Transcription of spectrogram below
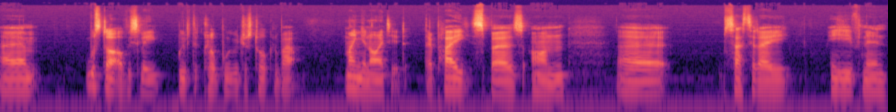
Um, we'll start, obviously, with the club we were just talking about Man United. They play Spurs on uh, Saturday evening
